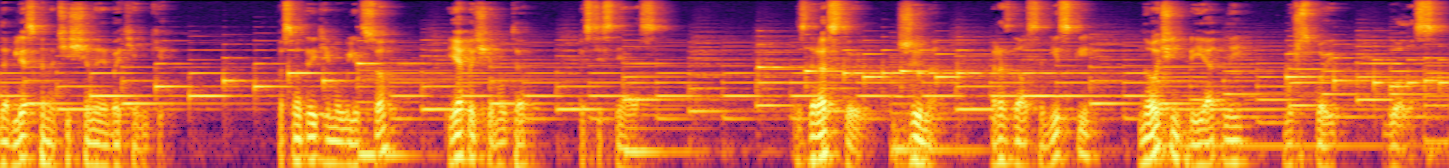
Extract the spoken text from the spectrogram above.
до блеска начищенные ботинки. Посмотреть ему в лицо я почему-то постеснялась. «Здравствуй, Джина!» – раздался низкий, но очень приятный мужской Wallace.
